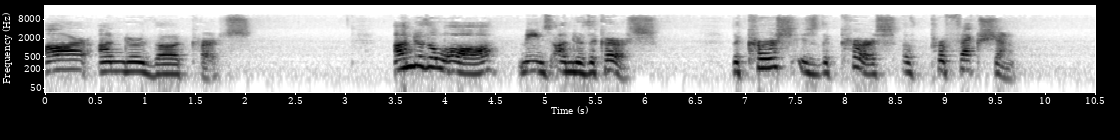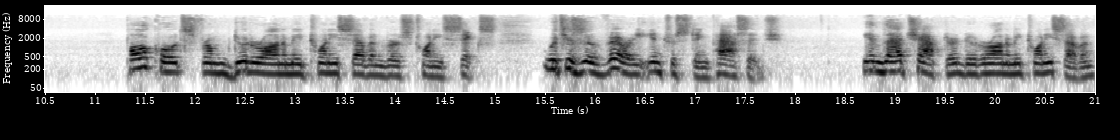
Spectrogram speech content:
are under the curse. Under the law means under the curse. The curse is the curse of perfection. Paul quotes from Deuteronomy 27, verse 26, which is a very interesting passage in that chapter, Deuteronomy 27,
